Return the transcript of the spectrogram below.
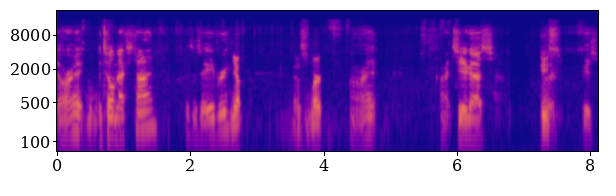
All right. Until next time, this is Avery. Yep. And this is Mert. All right. All right. See you guys. Peace. Peace.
